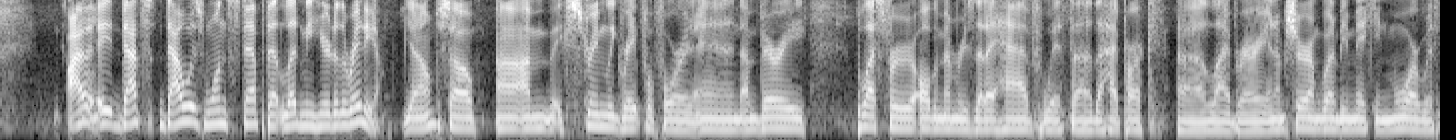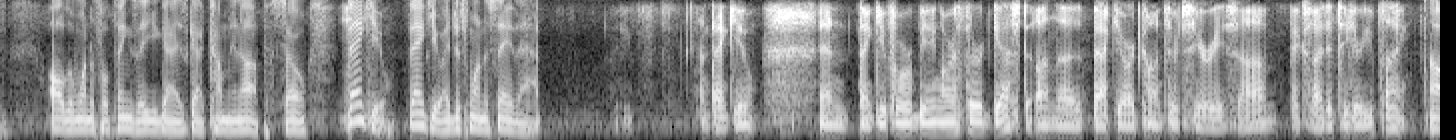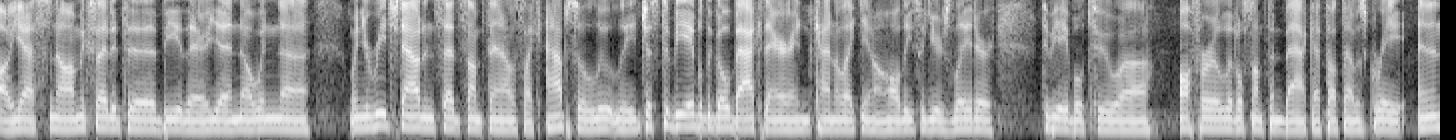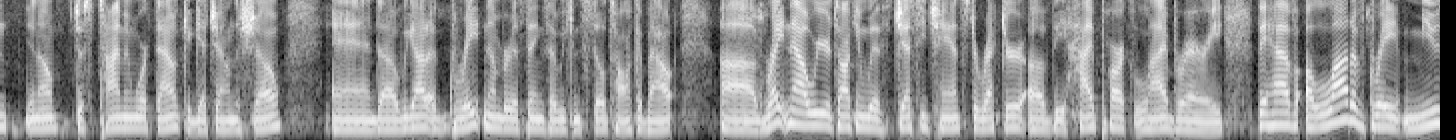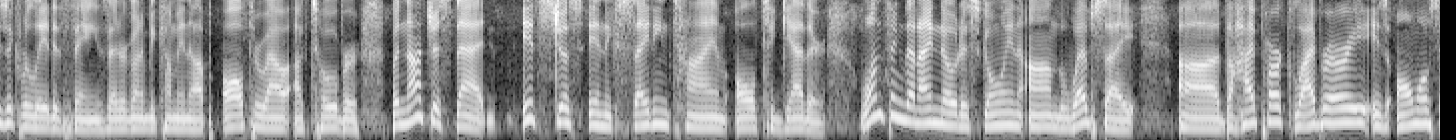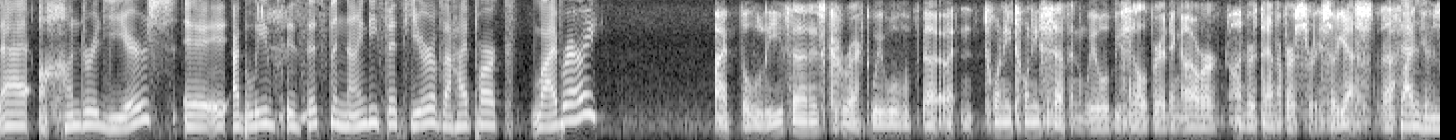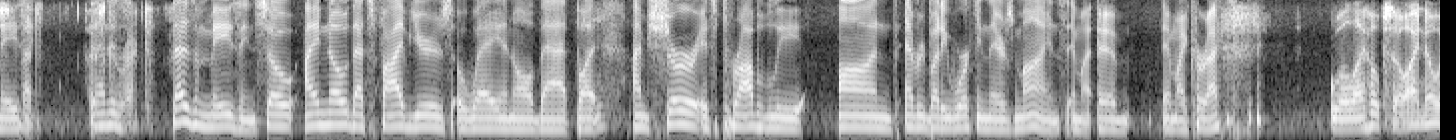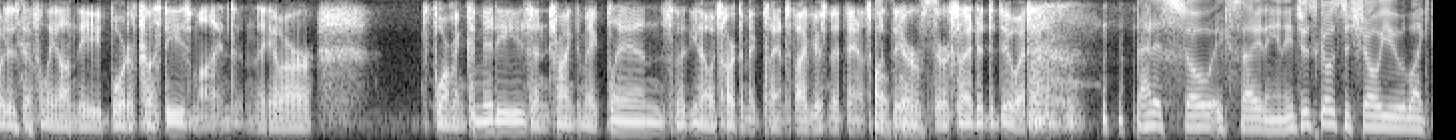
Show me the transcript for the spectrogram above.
I mm-hmm. that's that was one step that led me here to the radio. You know, so uh, I'm extremely grateful for it, and I'm very blessed for all the memories that I have with uh, the Hyde Park uh, Library, and I'm sure I'm going to be making more with all the wonderful things that you guys got coming up. So, thank you, thank you. I just want to say that. And thank you. And thank you for being our third guest on the Backyard Concert Series. Um, excited to hear you play. Oh yes, no, I'm excited to be there. Yeah, no, when uh, when you reached out and said something, I was like, absolutely. Just to be able to go back there and kind of like you know all these years later, to be able to uh, offer a little something back. I thought that was great. And, you know, just timing worked out, could get you on the show. And uh, we got a great number of things that we can still talk about. Uh, right now, we are talking with Jesse Chance, director of the Hyde Park Library. They have a lot of great music related things that are going to be coming up all throughout October. But not just that, it's just an exciting time altogether. One thing that I noticed going on the website, uh, the Hyde Park Library is almost at 100 years. It, it, I believe, is this the 95th year of the Hyde Park Library? I believe that is correct. We will uh, in 2027 we will be celebrating our 100th anniversary. So yes, uh, that is years. amazing. That's, that's that is correct. that is amazing. So I know that's five years away and all that, but mm-hmm. I'm sure it's probably on everybody working there's minds. Am I uh, am I correct? well, I hope so. I know it is definitely on the board of trustees' mind, and they are forming committees and trying to make plans. But you know, it's hard to make plans five years in advance. But oh, they're course. they're excited to do it. that is so exciting, and it just goes to show you like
